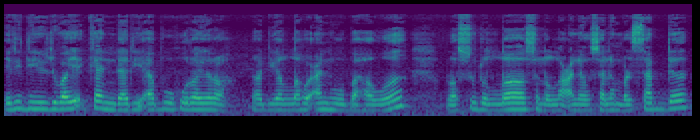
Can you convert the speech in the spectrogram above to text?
Jadi diriwayatkan dari Abu Hurairah radhiyallahu anhu bahawa Rasulullah sallallahu alaihi wasallam bersabda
